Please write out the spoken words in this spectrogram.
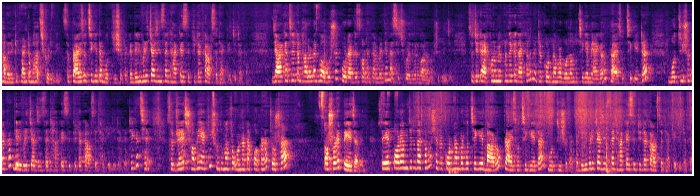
থামেন, একটু প্যান্টটা ভাজ করে নিই সো প্রাইস হচ্ছে এটা বত্রিশশো টাকা। ডেলিভারি চার্জ ইনসাইড ঢাকায় সেফটি টাকা আউটসাইড ঢাকা এইটি টাকা। যার কাছে এটা ভালো লাগবে অবশ্যই কোড অ্যাড্রেস কন্ট্যাক্ট নাম্বার দিয়ে মেসেজ করে দেবেন গয়না বাক্স পেজে। সো যেটা এখন আমি আপনাদেরকে দেখালাম, এটার কোড নাম্বার বললাম হচ্ছে কি আমি এগারো প্রাইস হচ্ছে কি এটা বত্রিশশো টাকা ডেলিভারি চার্জ ইনসাইড ঢাকায় সেফটি টাকা আউটসাইড ঢাকা এইটি টাকা, ঠিক আছে? সো ড্রেস সবই একই, শুধুমাত্র অন্যটা আপনারা চোষা, তসরে পেয়ে যাবেন। তো এরপরে আমি যেটা দেখাবো, সেটার কোড নাম্বার হচ্ছে গিয়ে বারো প্রাইস হচ্ছে গিয়ে এটা বত্রিশশো টাকা। ডেলিভারি চার্জ ইনসাইড ঢাকায় সিফটি টাকা আউটসাইড ঢাকা এইটি টাকা।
